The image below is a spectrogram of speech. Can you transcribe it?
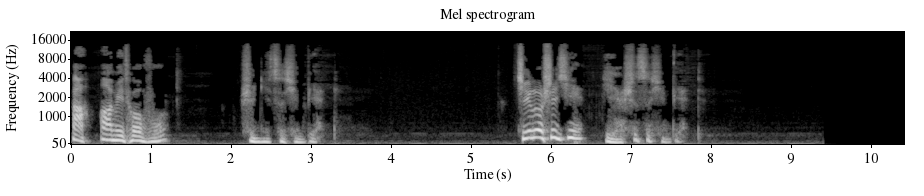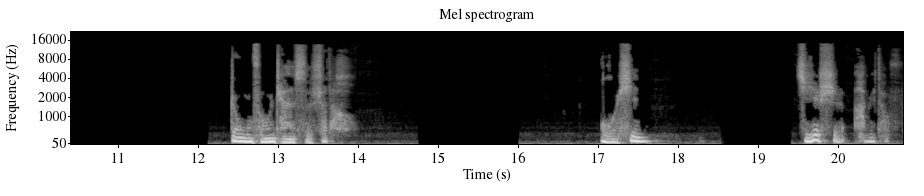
啊！阿弥陀佛是你自行变的，极乐世界也是自行变的。中峰禅师说得好：“我心即是阿弥陀佛，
